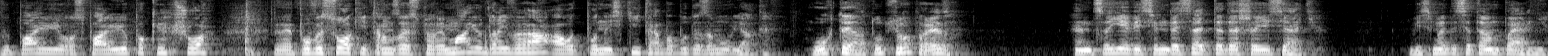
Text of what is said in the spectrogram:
Випаюю, розпаюю поки що. Е, По високій транзистори маю драйвера, а от по низькій треба буде замовляти. Ух ти, а тут сюрприз. NCE 80 TD60. 80 амперні.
